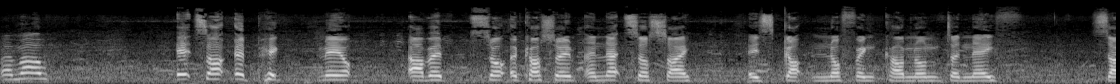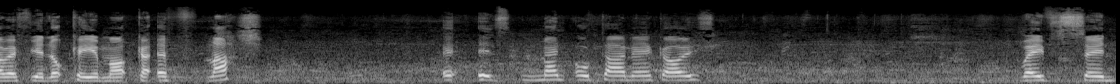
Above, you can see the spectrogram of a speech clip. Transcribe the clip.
And well, it's like a pick me up Arab sort of costume and let's just say it's got nothing on underneath. So if you're lucky you might get a flash. It is mental down here guys. We've seen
